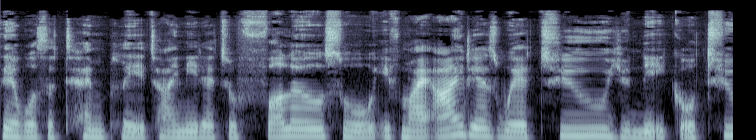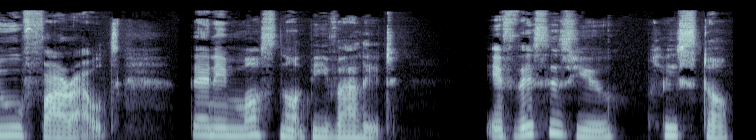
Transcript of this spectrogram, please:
there was a template I needed to follow, so if my ideas were too unique or too far out, then it must not be valid. If this is you, please stop.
